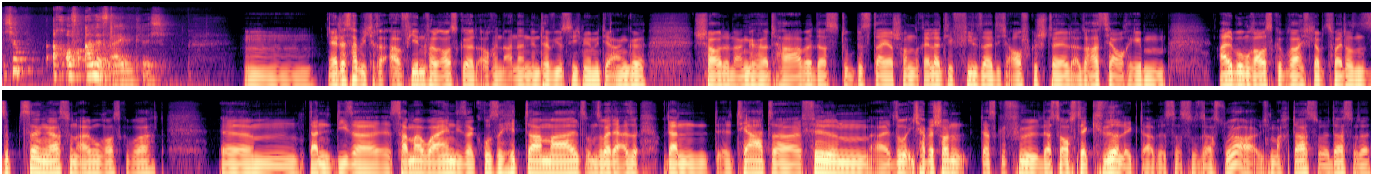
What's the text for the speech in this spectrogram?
ich habe auch auf alles eigentlich. Mhm. Ja, das habe ich auf jeden Fall rausgehört, auch in anderen Interviews, die ich mir mit dir angeschaut und angehört habe, dass du bist da ja schon relativ vielseitig aufgestellt. Also hast ja auch eben Album rausgebracht, ich glaube 2017 hast du ein Album rausgebracht. Ähm, dann dieser Summer Wine, dieser große Hit damals und so weiter. Also dann äh, Theater, Film. Also ich habe ja schon das Gefühl, dass du auch sehr quirlig da bist, dass du sagst, ja, ich mache das oder das oder.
